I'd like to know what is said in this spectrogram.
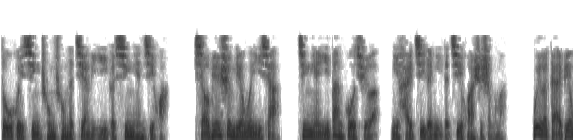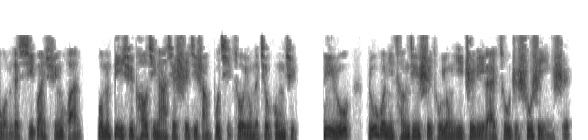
都会兴冲冲的建立一个新年计划。小编顺便问一下，今年一半过去了，你还记得你的计划是什么吗？为了改变我们的习惯循环，我们必须抛弃那些实际上不起作用的旧工具。例如，如果你曾经试图用意志力来阻止舒适饮食，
